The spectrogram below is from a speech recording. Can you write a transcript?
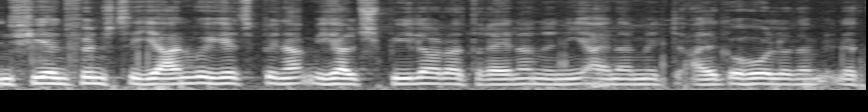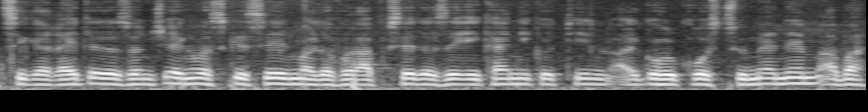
in 54 Jahren, wo ich jetzt bin, hat mich als Spieler oder Trainer noch nie einer mit Alkohol oder mit einer Zigarette oder sonst irgendwas gesehen, mal davon abgesehen, dass er eh kein Nikotin und Alkohol groß zu mir nehmen. Aber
